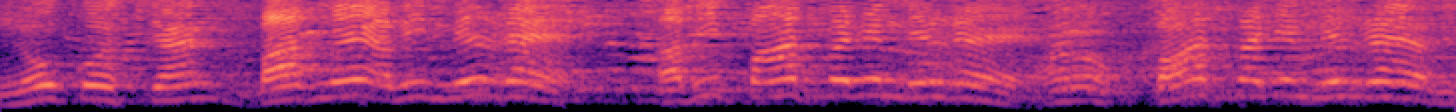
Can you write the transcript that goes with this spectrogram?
नो क्वेश्चन बाद में अभी मिल रहे हैं। अभी पाँच बजे मिल रहे हैं। पाँच बजे मिल रहे हैं अभी।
